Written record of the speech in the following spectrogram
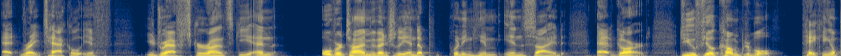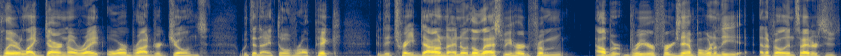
at right tackle if you draft Skoronski and over time eventually end up putting him inside at guard? Do you feel comfortable taking a player like Darnell Wright or Broderick Jones with the ninth overall pick? Do they trade down? I know the last we heard from Albert Breer, for example, one of the NFL insiders who's,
